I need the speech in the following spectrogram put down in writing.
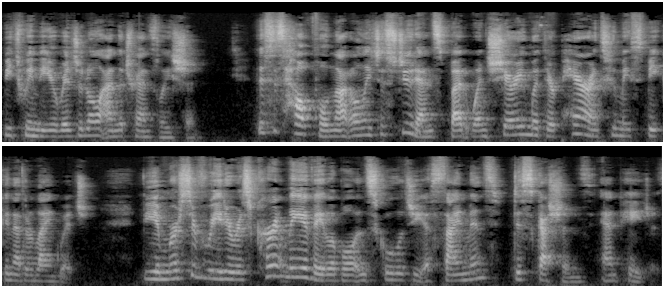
between the original and the translation. This is helpful not only to students, but when sharing with their parents who may speak another language. The Immersive Reader is currently available in Schoology assignments, discussions, and pages.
